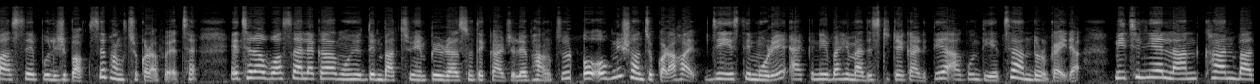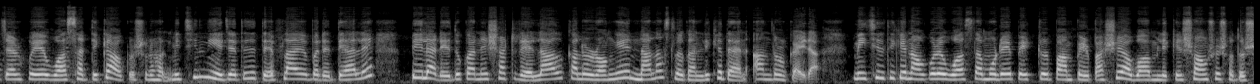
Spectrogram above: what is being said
পাসে পুলিশ বক্সে ভাঙচুর করা হয়েছে। এছাড়া ওয়াসা এলাকা মহিউদ্দিন বাচ্চু এমপির রাজনৈতিক কার্যালয়ে ভাঙচুর ও অগ্নি অগ্নিসংযোগ করা হয়। জিএসসি মোড়ে এক নির্বাহী ম্যাজিস্ট্রেটের গাড়িতে আগুন দিয়েছে আন্দোলনকারীরা। মিছিল নিয়ে লান খান বাজার হয়ে ওয়াসার দিকে অগ্রসর হন। মিছিল নিয়ে যেতে যেতে ফ্লাইওভারের দেয়ালে পিলারে দোকানের শাটারে লাল, কালো রঙে নানা স্লোগান লিখে দেন আন্দোলনকারীরা। মিছিল থেকে নগরে ওয়াসা মোড়ে পেট্রোল পাম্পের পাশে আওয়ামী লীগের সংসদ সদস্য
